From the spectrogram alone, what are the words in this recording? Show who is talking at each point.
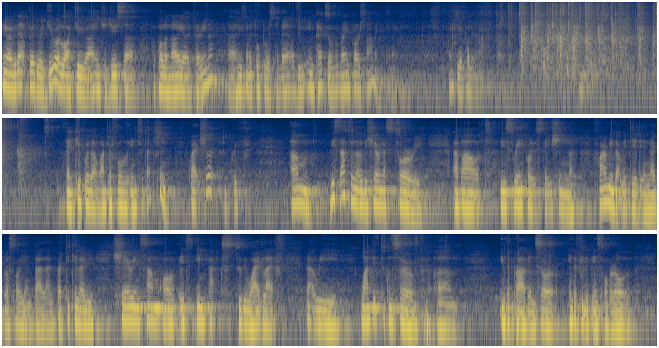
Speaker 1: Anyway, without further ado, I'd like to uh, introduce uh, Apolinario Carino, uh, who's going to talk to us about the impacts of rainforest farming today. Thank you, Apolinario.
Speaker 2: Thank you for that wonderful introduction. Quite short and brief. Um, this afternoon, I'll be sharing a story about this rainforestation farming that we did in Negros Oriental, and particularly sharing some of its impacts to the wildlife that we wanted to conserve um, in the province or in the Philippines overall.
